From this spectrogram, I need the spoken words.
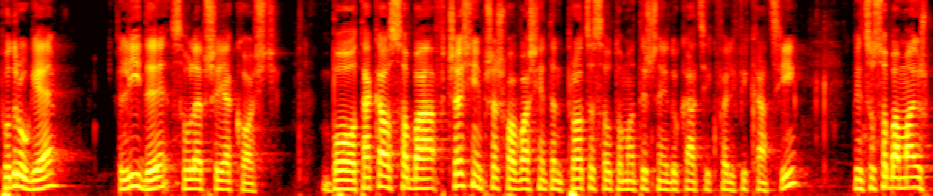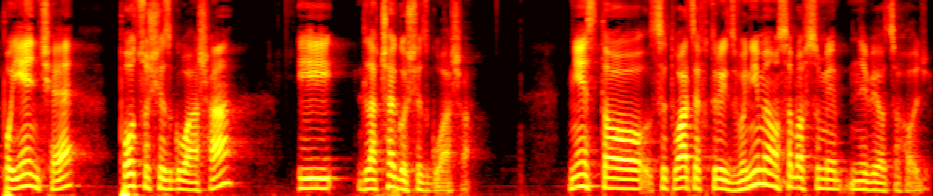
Po drugie, lidy są lepszej jakości, bo taka osoba wcześniej przeszła właśnie ten proces automatycznej edukacji i kwalifikacji, więc osoba ma już pojęcie, po co się zgłasza i dlaczego się zgłasza. Nie jest to sytuacja, w której dzwonimy, osoba w sumie nie wie o co chodzi.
